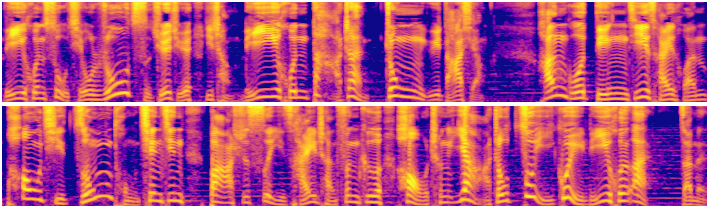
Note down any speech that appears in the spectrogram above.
离婚诉求如此决绝，一场离婚大战终于打响。韩国顶级财团抛弃总统千金，八十四亿财产分割，号称亚洲最贵离婚案。咱们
